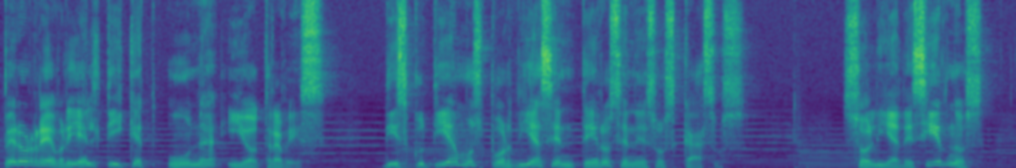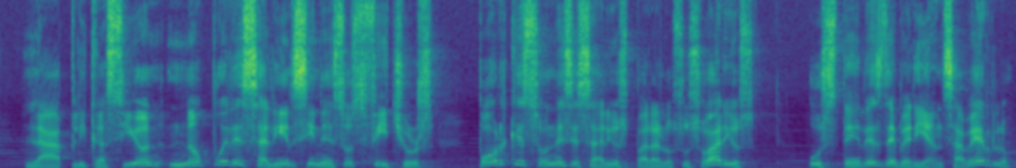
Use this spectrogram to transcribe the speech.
pero reabría el ticket una y otra vez. Discutíamos por días enteros en esos casos. Solía decirnos, la aplicación no puede salir sin esos features porque son necesarios para los usuarios. Ustedes deberían saberlo.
